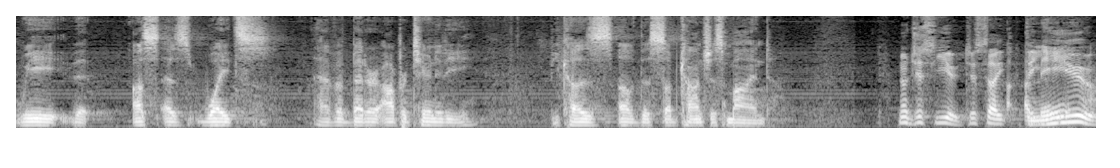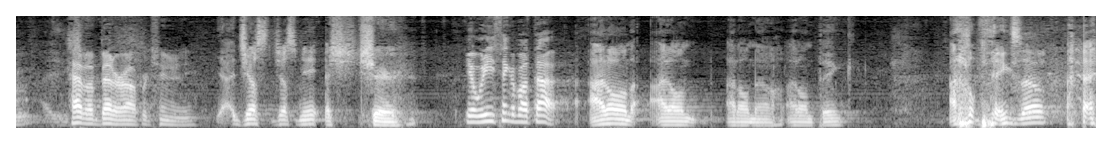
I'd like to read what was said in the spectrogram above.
we that us as whites have a better opportunity because of the subconscious mind. No, just you. Just like that me? you have a better opportunity. Yeah, just just me. Uh, sh- sure. Yeah. What do you think about that? I don't. I don't. I don't know. I don't think. I don't think so.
